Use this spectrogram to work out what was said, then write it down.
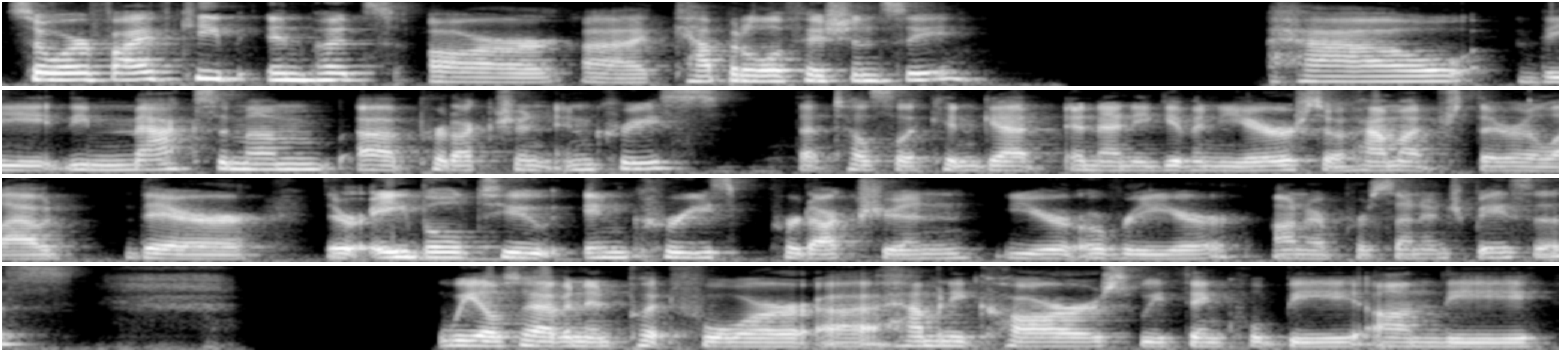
So, our five key inputs are uh, capital efficiency, how the the maximum uh, production increase that Tesla can get in any given year. So how much they're allowed they're they're able to increase production year over year on a percentage basis. We also have an input for uh, how many cars we think will be on the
